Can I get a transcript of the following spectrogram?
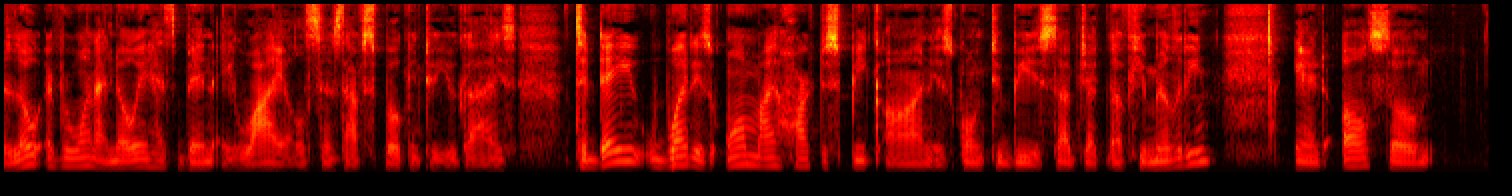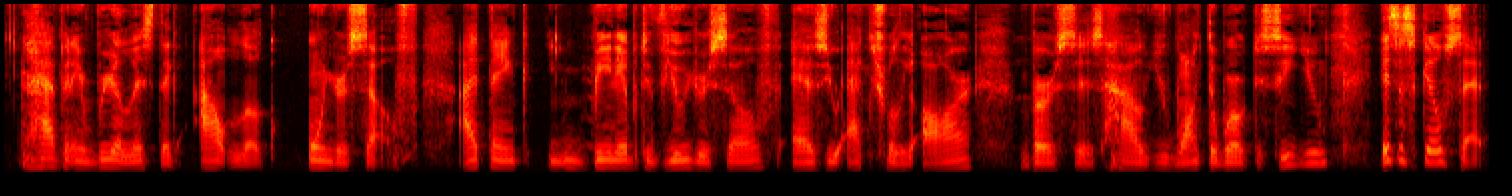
Hello, everyone. I know it has been a while since I've spoken to you guys. Today, what is on my heart to speak on is going to be the subject of humility and also having a realistic outlook on yourself. I think being able to view yourself as you actually are versus how you want the world to see you is a skill set,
